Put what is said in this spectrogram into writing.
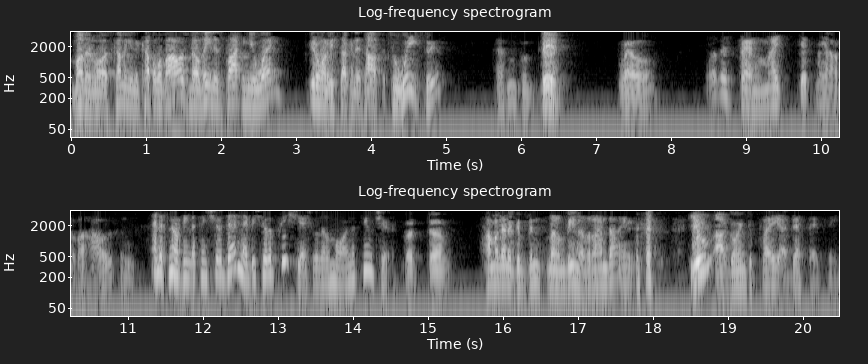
Mother-in-law is coming in a couple of hours. Melvina is blocking your way. You don't want to be stuck in this house for two weeks, do you? Heaven forbid. Well, well, this plan might get me out of the house, and And if Melvina thinks you're dead, maybe she'll appreciate you a little more in the future. but um, how am I going to convince Melvina that I'm dying? You are going to play a deathbed scene.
